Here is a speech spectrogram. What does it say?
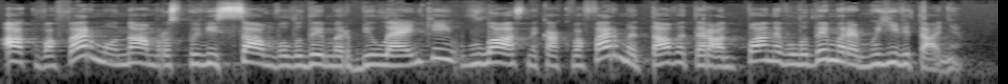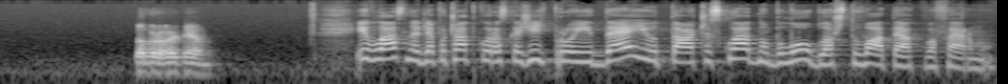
акваферму нам розповість сам Володимир Біленький, власник акваферми та ветеран. Пане Володимире, мої вітання. Доброго дня. І власне для початку розкажіть про ідею та чи складно було облаштувати акваферму.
